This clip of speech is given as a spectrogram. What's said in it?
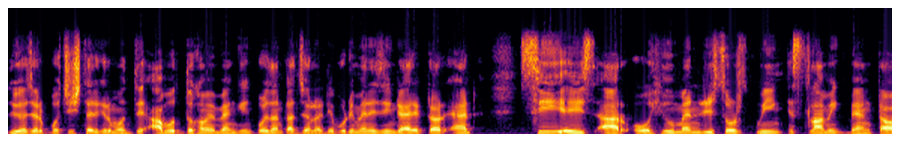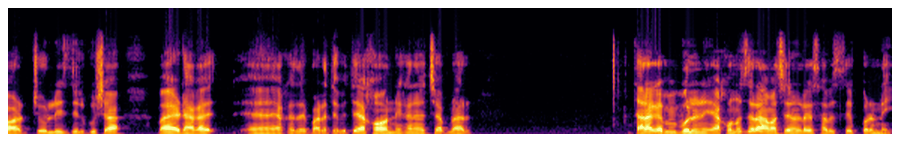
দুই হাজার পঁচিশ তারিখের মধ্যে আবদ্ধখামে ব্যাংকিং প্রধান কার্যালয় deputy managing director and CHR ও human resource wing Islamic bank tower চল্লিশ দিলকুশা বা ঢাকা এক হাজারে পাঠাতে হবে। তো এখন এখানে হচ্ছে আপনার, তার আগে আমি বলে নিই এখনও যারা আমার চ্যানেলটাকে সাবস্ক্রাইব করে নেই,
